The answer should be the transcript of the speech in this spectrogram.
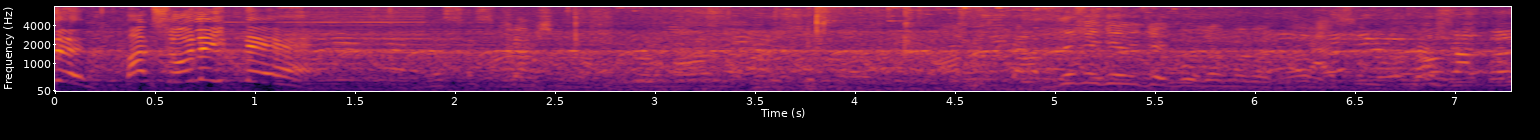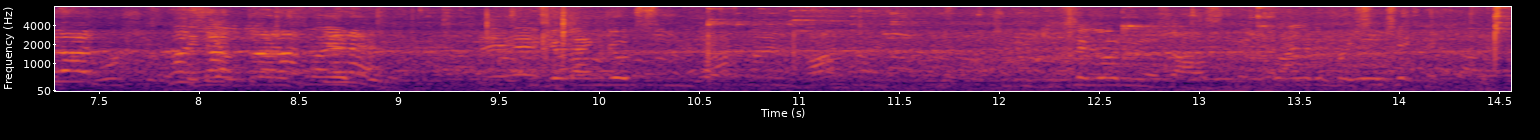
Mısın? Bak söyle ipneye. Bize de gelecek buradan baba. Taş atma lan. Taş atma rastgele. Bir gören görsün ya. Çünkü kimse görmüyor sağ olsun. İsrail'in başını çekmek lazım.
